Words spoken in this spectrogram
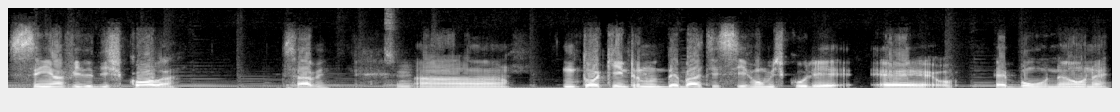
sem a vida de escola, sabe? Sim. Ah, não estou aqui entrando no debate se homeschooling é, é bom ou não, né?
